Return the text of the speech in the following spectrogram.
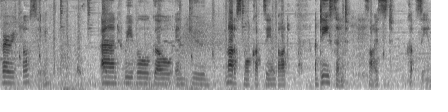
Very closely. And we will go into, not a small cutscene, but a decent sized cutscene.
